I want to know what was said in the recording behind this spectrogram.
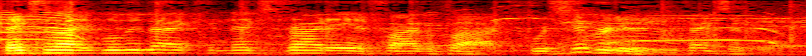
Thanks a lot. We'll be back next Friday at 5 o'clock. We're Super Duty. Thanks, everyone.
